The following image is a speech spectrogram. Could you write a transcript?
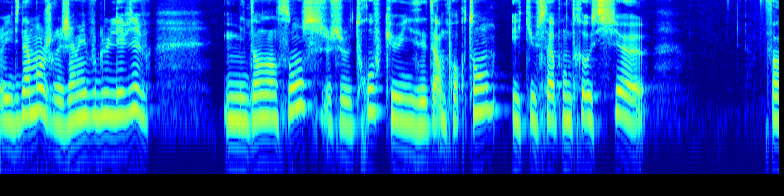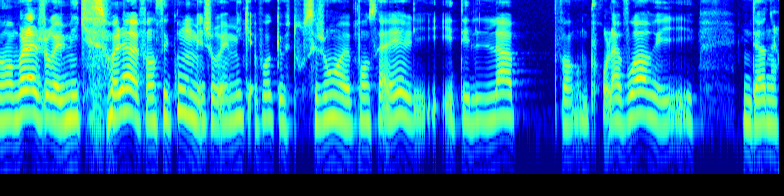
évidemment, j'aurais jamais voulu les vivre. Mais dans un sens, je trouve qu'ils étaient importants et que ça montrait aussi. Euh, enfin voilà, j'aurais aimé qu'elle soit là. Enfin c'est con, mais j'aurais aimé qu'elle voit que tous ces gens euh, pensent à elle et étaient là, enfin pour la voir et une dernière.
